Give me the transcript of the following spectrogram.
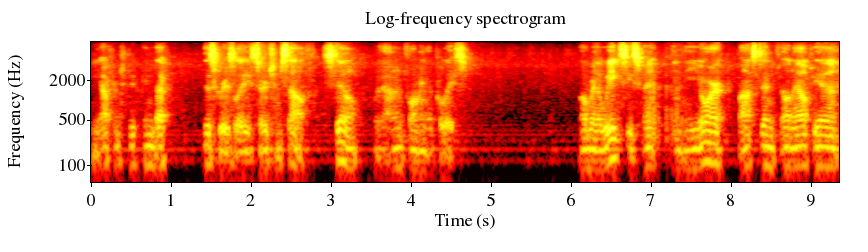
he offered to conduct this grisly search himself, still without informing the police. Over the weeks he spent in New York, Boston, Philadelphia,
